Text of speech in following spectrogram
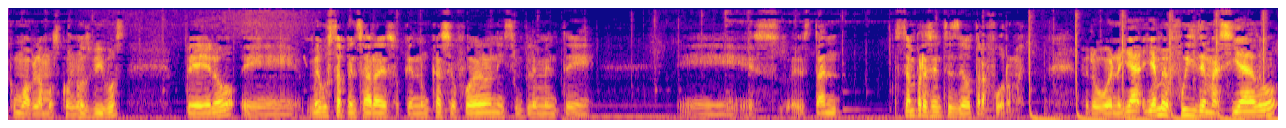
como hablamos con los vivos, pero eh, me gusta pensar a eso, que nunca se fueron y simplemente eh, están, están presentes de otra forma. Pero bueno, ya, ya me fui demasiado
